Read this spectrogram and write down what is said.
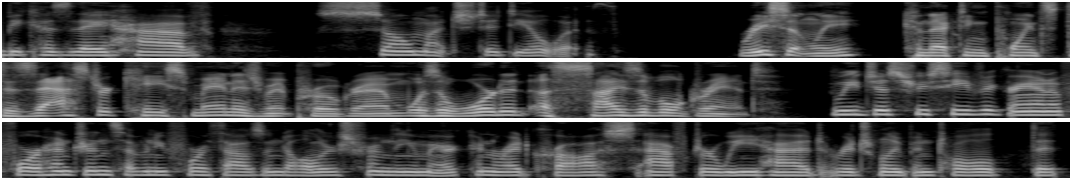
because they have so much to deal with. Recently, Connecting Point's disaster case management program was awarded a sizable grant. We just received a grant of $474,000 from the American Red Cross after we had originally been told that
